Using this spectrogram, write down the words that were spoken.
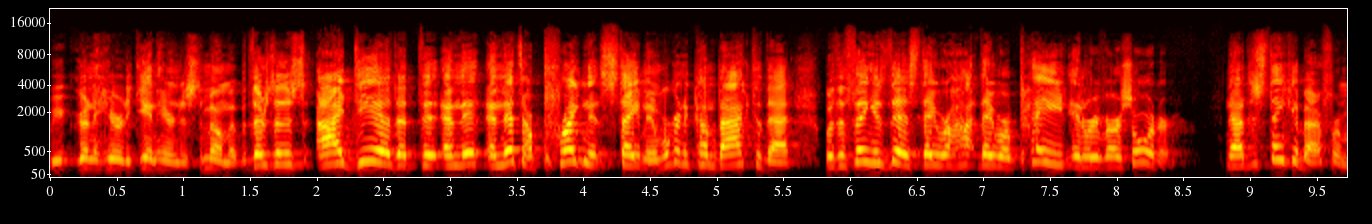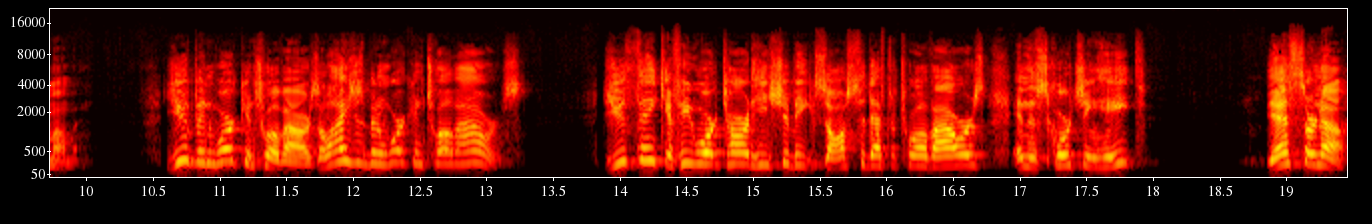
we're going to hear it again here in just a moment. But there's this idea that, the, and, and that's a pregnant statement. We're going to come back to that. But the thing is this they were, they were paid in reverse order. Now, just think about it for a moment. You've been working 12 hours. Elijah's been working 12 hours. Do you think if he worked hard, he should be exhausted after 12 hours in the scorching heat? Yes or no?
